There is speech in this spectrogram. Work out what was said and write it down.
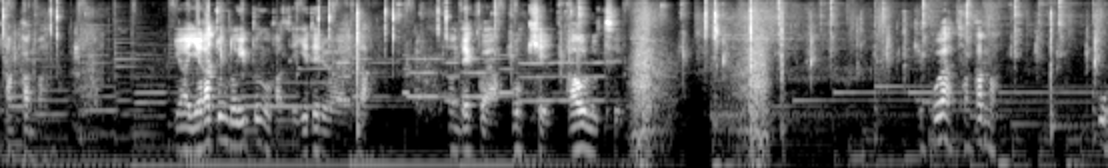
잠깐만. 야, 얘가 좀 더 이쁜 것 같아. 얘 데려와야겠다. 넌 내 거야. 오케이. 아울로트. 걔 뭐야? 잠깐만. 오,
